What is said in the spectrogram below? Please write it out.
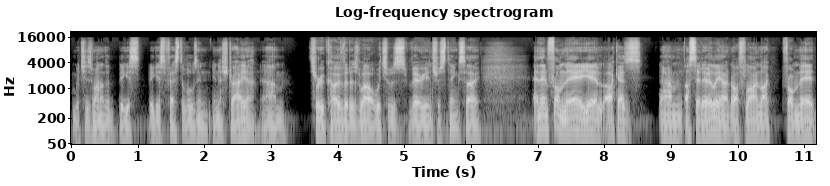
which is one of the biggest biggest festivals in in Australia. Through COVID as well, which was very interesting. So, and then from there, yeah, like as um, I said earlier offline, like from there,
